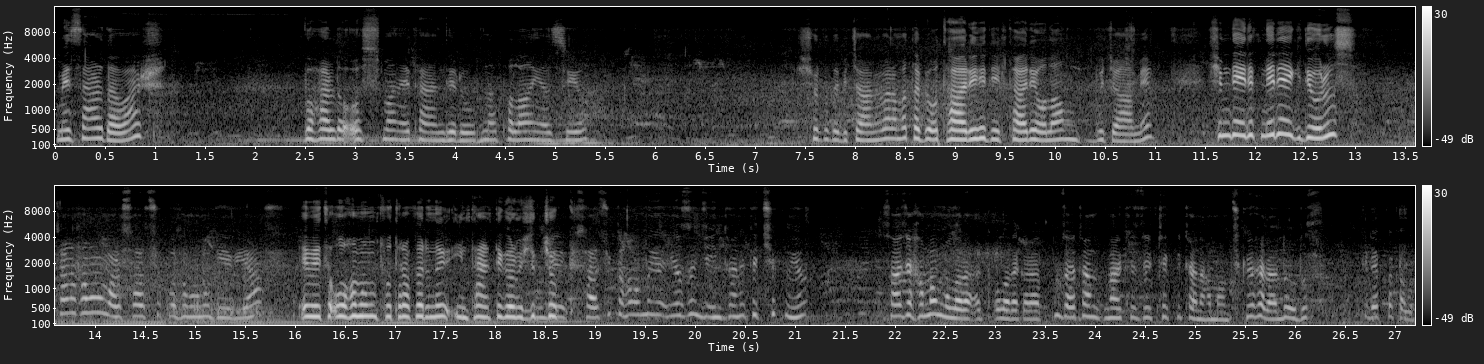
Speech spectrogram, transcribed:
Mezar da var. Buharlı Osman Efendi ruhuna falan yazıyor. Şurada da bir cami var ama tabii o tarihi değil, tarihi olan bu cami. Şimdi Elif nereye gidiyoruz? Bir tane hamam var Selçuklu Hamamı diye bir yer. Evet o hamamın fotoğraflarını internette görmüştük çok. Selçuklu Hamamı yazınca internete çıkmıyor. Sadece hamam olarak olarak arattım. Zaten merkezde tek bir tane hamam çıkıyor. Herhalde odur. Gidip bakalım.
